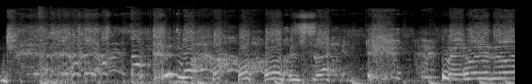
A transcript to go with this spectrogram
no, son. Man, what are you doing there, bro?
